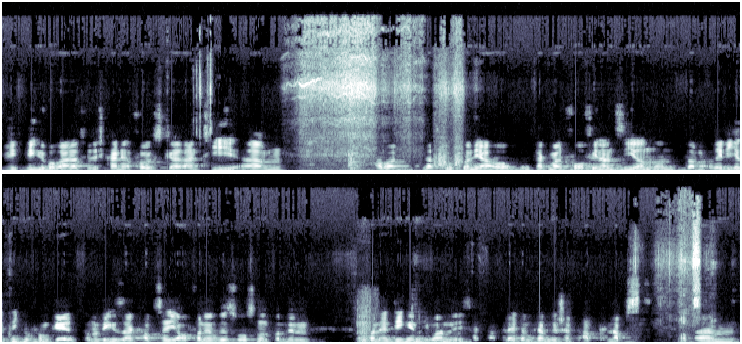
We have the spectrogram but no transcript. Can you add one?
wie, wie überall natürlich keine Erfolgsgarantie. Ähm, aber das muss man ja auch, ich sag mal, vorfinanzieren und da rede ich jetzt nicht nur vom Geld, sondern wie gesagt, hauptsächlich auch von den Ressourcen und von den, von den Dingen, die man, ich sag mal, vielleicht am Kerngeschäft abknapst. Absolut. Ähm,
